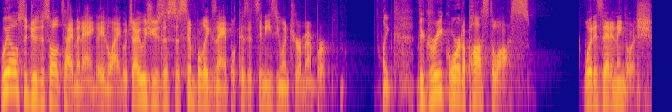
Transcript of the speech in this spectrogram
We also do this all the time in, in language. I always use this as a simple example because it's an easy one to remember. Like the Greek word apostolos. What is that in English?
